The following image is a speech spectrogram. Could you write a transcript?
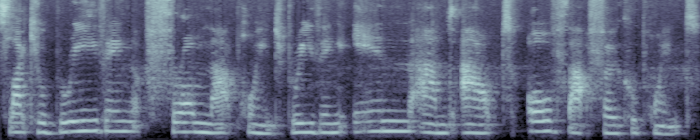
It's like you're breathing from that point, breathing in and out of that focal point.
